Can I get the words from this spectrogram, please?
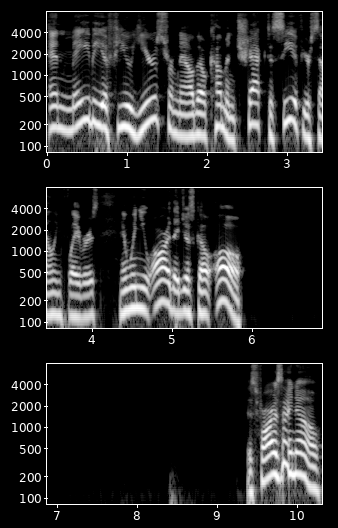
and maybe a few years from now, they'll come and check to see if you're selling flavors. And when you are, they just go, oh, As far as I know,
